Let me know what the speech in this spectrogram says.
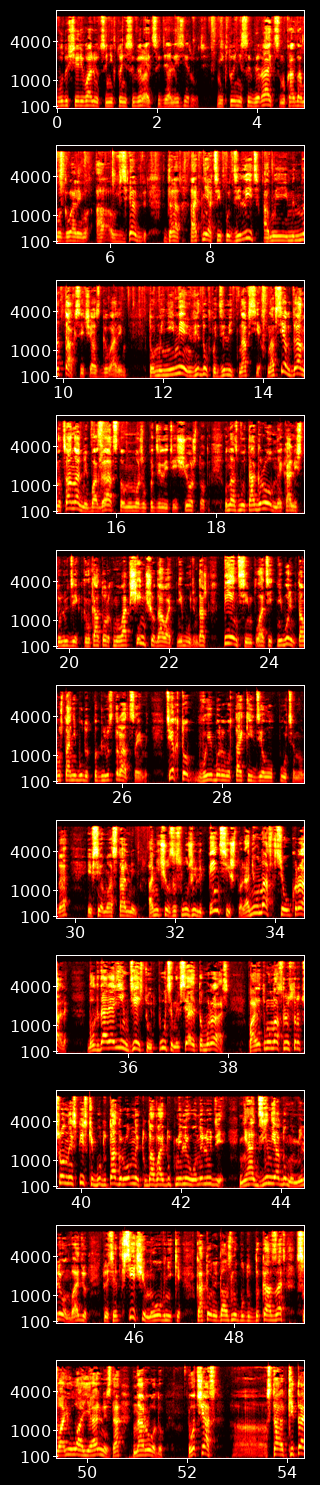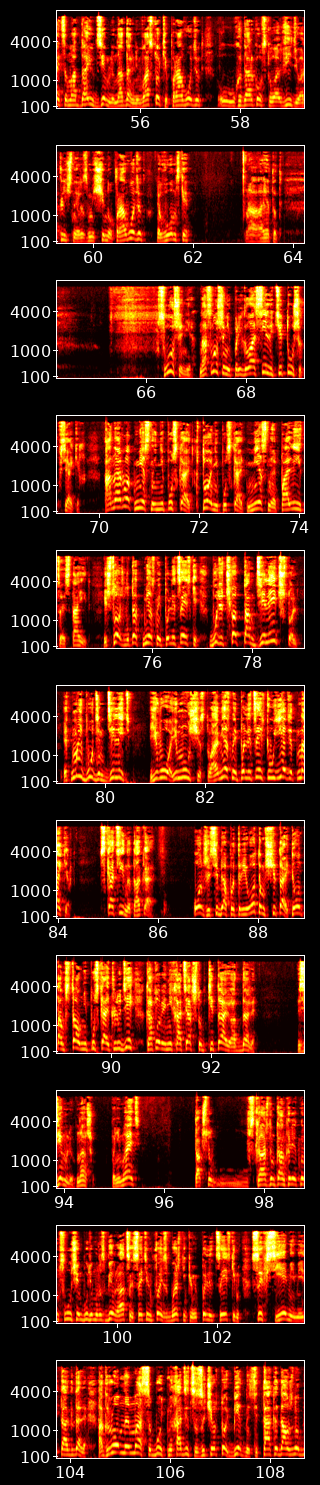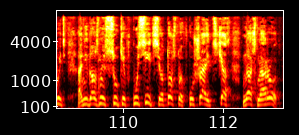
будущей революции никто не собирается идеализировать. Никто и не собирается, но когда мы говорим о взять, да, отнять и поделить, а мы именно так сейчас говорим – то мы не имеем в виду поделить на всех. На всех, да, национальное богатство мы можем поделить, еще что-то. У нас будет огромное количество людей, на которых мы вообще ничего давать не будем, даже пенсии им платить не будем, потому что они будут под иллюстрациями. Те, кто выборы вот такие делал Путину, да, и всем остальным, они что, заслужили пенсии, что ли? Они у нас все украли. Благодаря им действует Путин и вся эта мразь. Поэтому у нас иллюстрационные списки будут огромные, туда войдут миллионы людей. Не один, я думаю, миллион войдет. То есть это все чиновники, которые должны будут доказать свою лояльность да, народу. Вот сейчас э, китайцам отдают землю на Дальнем Востоке, проводят, у Ходорковского видео отличное размещено, проводят в Омске а, этот слушание. На слушание пригласили тетушек всяких. А народ местный не пускает. Кто не пускает? Местная полиция стоит. И что ж, вот этот местный полицейский будет что-то там делить, что ли? Это мы будем делить его имущество, а местный полицейский уедет нахер. Скотина такая. Он же себя патриотом считает, и он там встал, не пускает людей, которые не хотят, чтобы Китаю отдали землю нашу. Понимаете? Так что с каждым конкретным случаем будем разбираться и с этими ФСБшниками, полицейскими, с их семьями и так далее. Огромная масса будет находиться за чертой бедности. Так и должно быть. Они должны, суки, вкусить все то, что вкушает сейчас наш народ.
